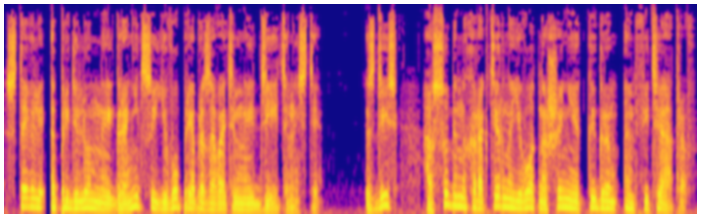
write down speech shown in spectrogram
ставили определенные границы его преобразовательной деятельности. Здесь особенно характерно его отношение к играм амфитеатров.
